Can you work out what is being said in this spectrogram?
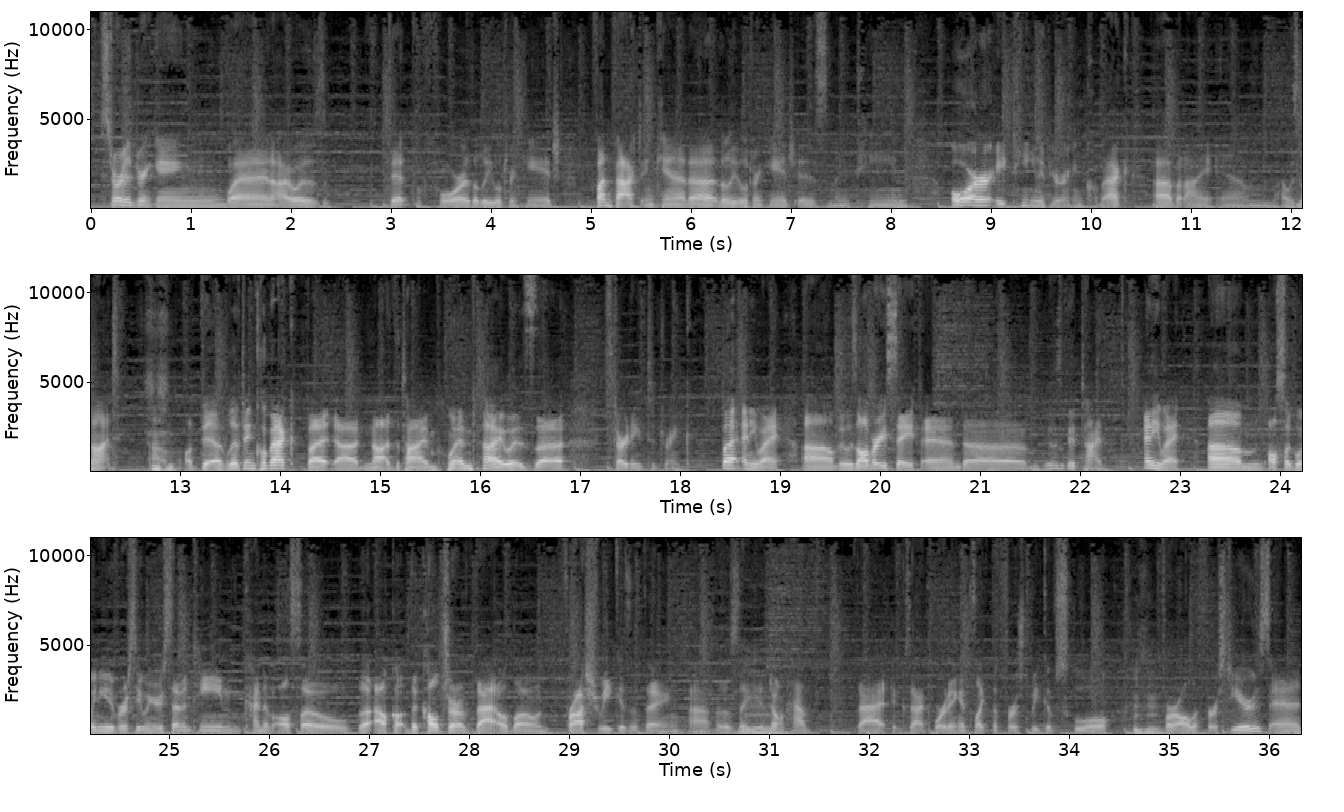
started drinking when I was a bit before the legal drinking age. Fun fact in Canada, the legal drinking age is 19 or 18 if you're in Quebec, uh, but I am, I was not. Um, I've lived in Quebec, but uh, not at the time when I was uh, starting to drink. But anyway, um, it was all very safe and uh, it was a good time. Anyway, um, also going to university when you're 17, kind of also the alcohol, the culture of that alone. Frosh week is a thing. Uh, for those of you that don't have that exact wording, it's like the first week of school for all the first years, and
